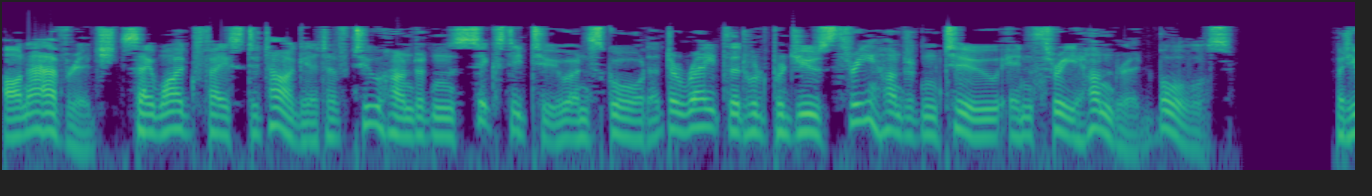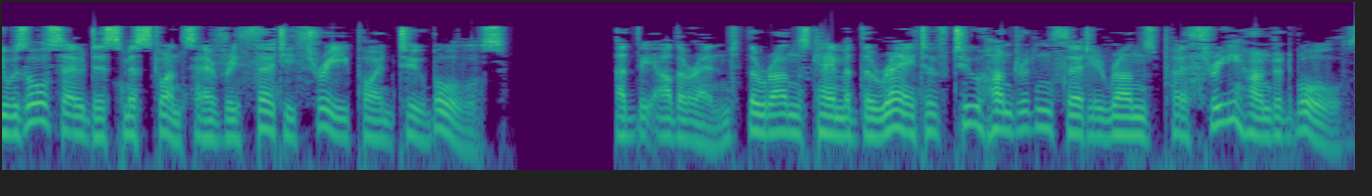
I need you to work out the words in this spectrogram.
On average, Sehwag faced a target of 262 and scored at a rate that would produce 302 in 300 balls. But he was also dismissed once every 33.2 balls. At the other end, the runs came at the rate of 230 runs per 300 balls,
